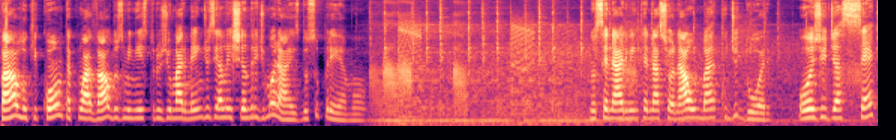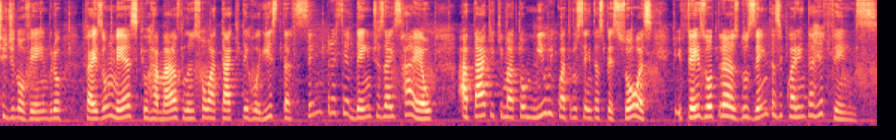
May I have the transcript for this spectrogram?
Paulo, que conta com o aval dos ministros Gilmar Mendes e Alexandre de Moraes, do Supremo. No cenário internacional, um marco de dor. Hoje, dia 7 de novembro, faz um mês que o Hamas lançou um ataque terrorista sem precedentes a Israel. Ataque que matou 1.400 pessoas e fez outras 240 reféns.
